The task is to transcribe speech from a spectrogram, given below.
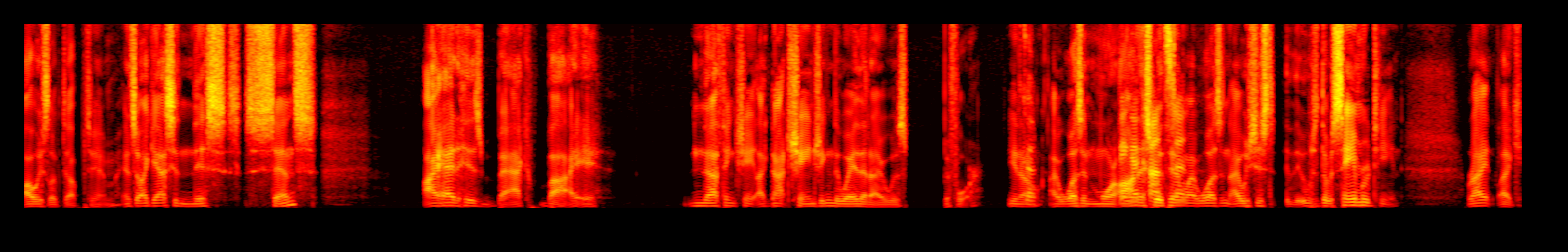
always looked up to him. And so I guess in this sense, I had his back by nothing change, like not changing the way that I was before. You know, Good. I wasn't more Being honest with him. I wasn't. I was just. It was the same routine, right? Like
